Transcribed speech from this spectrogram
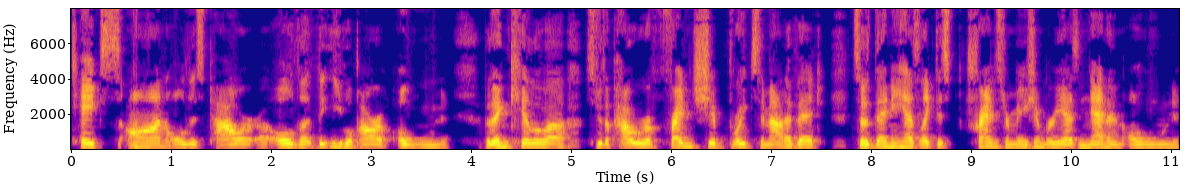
takes on all this power, uh, all the, the evil power of Own, but then Killua, through the power of friendship, breaks him out of it. So then he has like this transformation where he has Nen and Own,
